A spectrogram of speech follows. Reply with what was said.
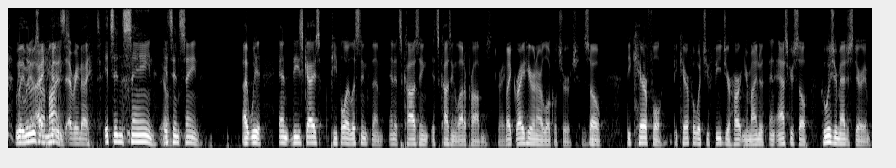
We Believe lose I our minds. every night. It's insane. It's insane. I, we and these guys, people are listening to them, and it's causing it's causing a lot of problems. Right. Like right here in our local church. Mm-hmm. So be careful. Be careful what you feed your heart and your mind with, and ask yourself, who is your magisterium?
